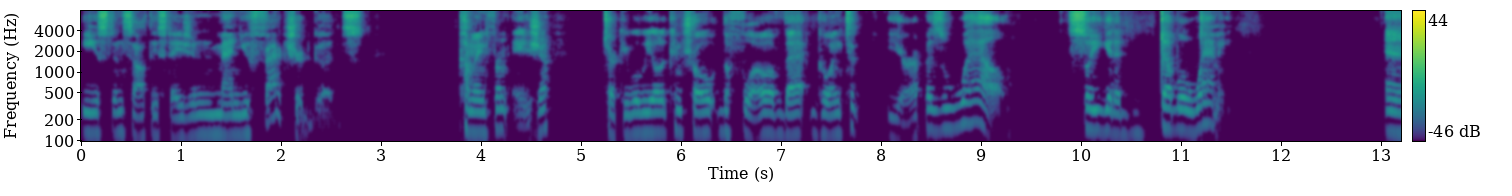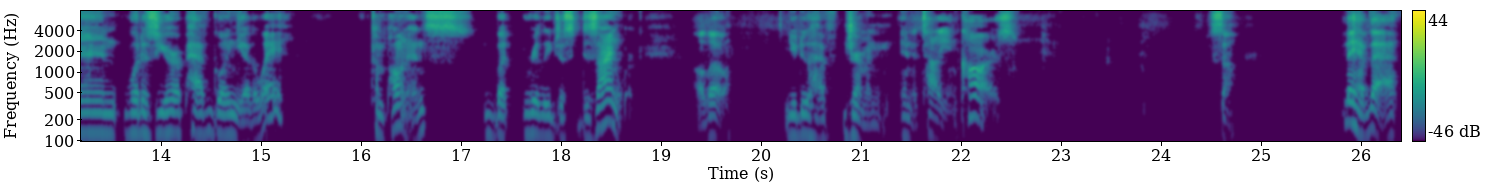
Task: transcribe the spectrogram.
East and Southeast Asian manufactured goods coming from Asia. Turkey will be able to control the flow of that going to Europe as well. So you get a double whammy. And what does Europe have going the other way? components, but really just design work. Although you do have German and Italian cars. So they have that,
